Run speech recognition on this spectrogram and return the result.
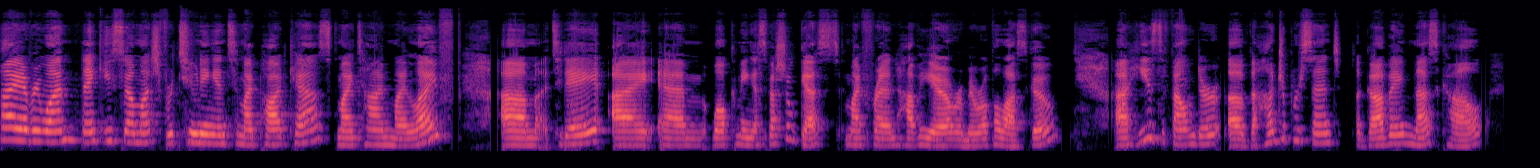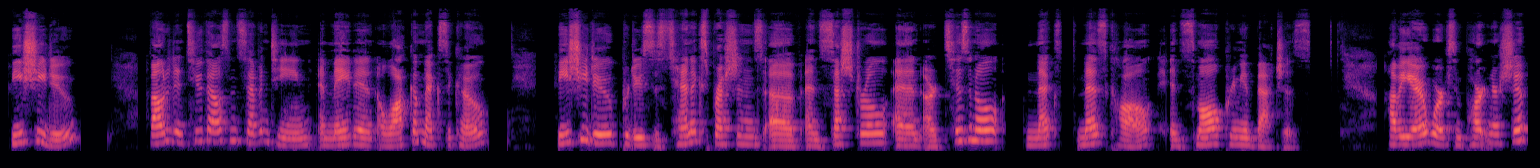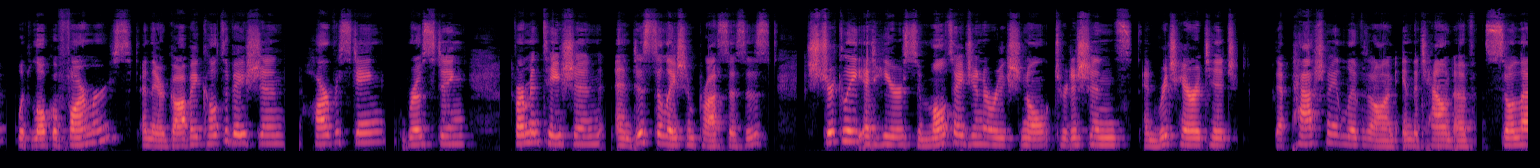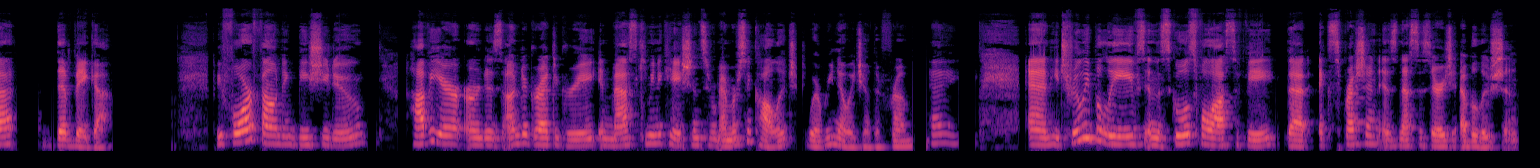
Hi, everyone. Thank you so much for tuning into my podcast, My Time, My Life. Um, today, I am welcoming a special guest, my friend Javier Ramiro Velazco. Uh, he is the founder of the 100% Agave Mezcal Bixhidú, founded in 2017 and made in Oaxaca, Mexico. Bixhidú produces 10 expressions of ancestral and artisanal mezcal in small premium batches. Javier works in partnership with local farmers and their agave cultivation, harvesting, roasting, fermentation, and distillation processes, strictly adheres to multi generational traditions and rich heritage that passionately lives on in the town of Sola de Vega. Before founding Bixhidú, Javier earned his undergrad degree in mass communications from Emerson College, where we know each other from. Hey. And he truly believes in the school's philosophy that expression is necessary to evolution.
